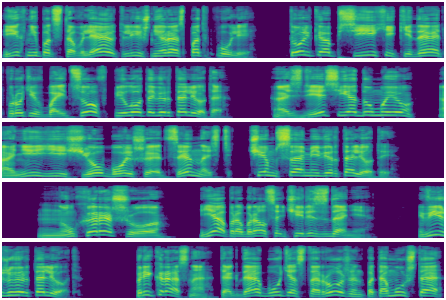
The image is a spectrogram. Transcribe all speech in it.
Их не подставляют лишний раз под пули. Только психи кидают против бойцов пилота вертолета. А здесь, я думаю, они еще большая ценность, чем сами вертолеты. Ну хорошо. Я пробрался через здание. Вижу вертолет. Прекрасно, тогда будь осторожен, потому что...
